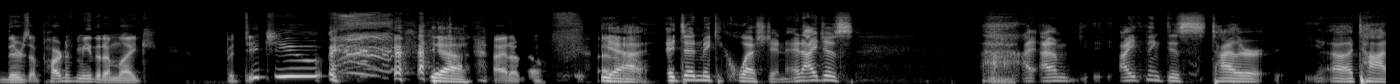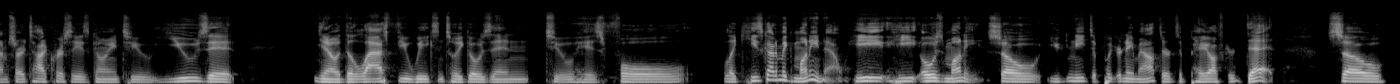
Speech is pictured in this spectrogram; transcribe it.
there's a part of me that I'm like, but did you? yeah. I don't know. I don't yeah, know. it did make you question, and I just, I, I'm, I think this Tyler, uh, Todd, I'm sorry, Todd Chrisley is going to use it, you know, the last few weeks until he goes in to his full. Like he's got to make money now. He he owes money, so you need to put your name out there to pay off your debt. So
